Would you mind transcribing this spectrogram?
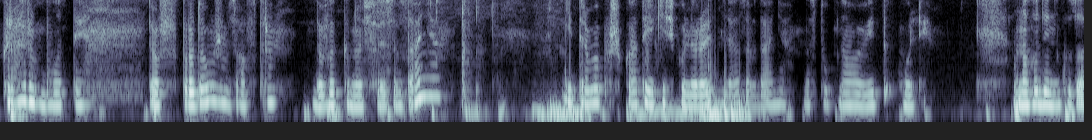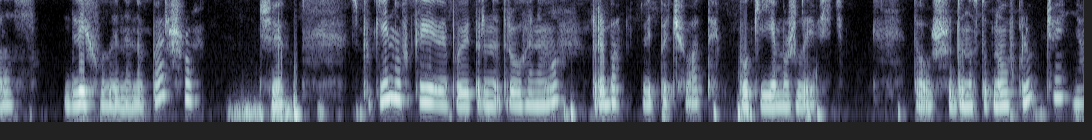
край роботи. Тож, продовжу завтра. Довиконую своє завдання. І треба пошукати якісь кольори для завдання наступного від Олі. На годинку зараз 2 хвилини на першу. Ще спокійно в Києві, повітряної тривоги нема. Треба відпочивати, поки є можливість. Тож до наступного включення.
